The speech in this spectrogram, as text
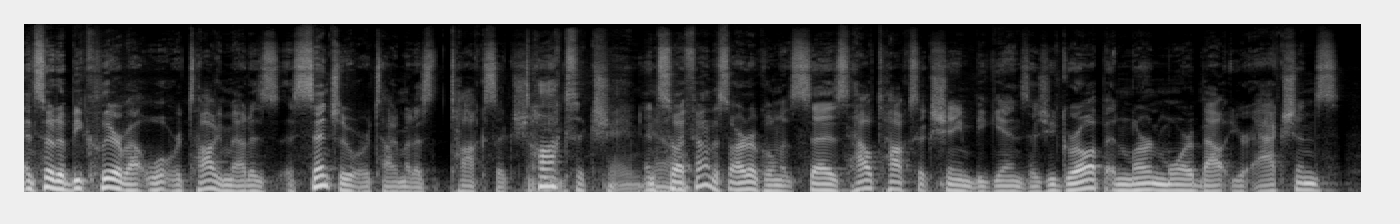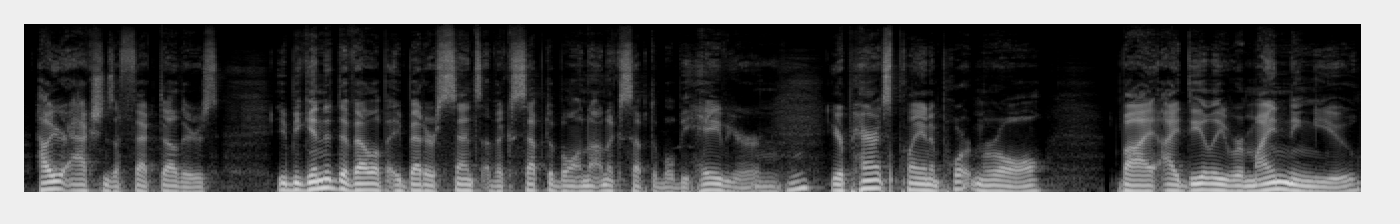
And so to be clear about what we're talking about is essentially what we're talking about is toxic shame. toxic shame. And yeah. so I found this article and it says how toxic shame begins as you grow up and learn more about your actions, how your actions affect others. You begin to develop a better sense of acceptable and unacceptable behavior. Mm-hmm. Your parents play an important role by ideally reminding you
